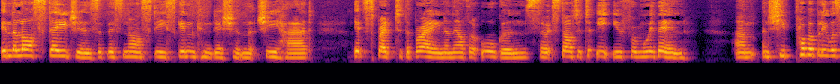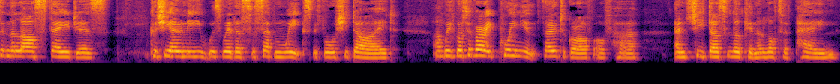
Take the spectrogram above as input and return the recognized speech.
In the last stages of this nasty skin condition that she had, it spread to the brain and the other organs, so it started to eat you from within. Um, and she probably was in the last stages because she only was with us for seven weeks before she died. And we've got a very poignant photograph of her, and she does look in a lot of pain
